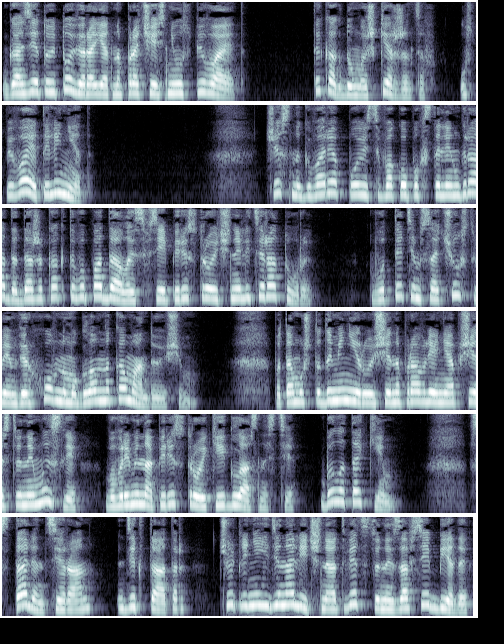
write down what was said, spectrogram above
Газету и то, вероятно, прочесть не успевает. Ты как думаешь, Керженцев, успевает или нет?» Честно говоря, повесть в окопах Сталинграда даже как-то выпадала из всей перестроечной литературы. Вот этим сочувствием верховному главнокомандующему. Потому что доминирующее направление общественной мысли во времена перестройки и гласности было таким. Сталин – тиран, диктатор, чуть ли не единолично ответственный за все беды,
